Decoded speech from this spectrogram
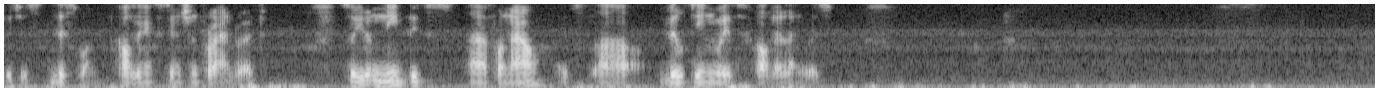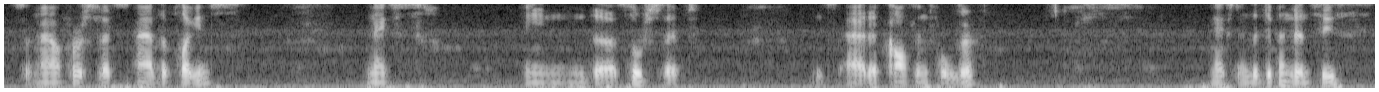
which is this one Kotlin extension for Android so you don't need this uh, for now it's uh, built in with Kotlin language so now first let's add the plugins. Next in the source set let's add a Kotlin folder. Next in the dependencies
